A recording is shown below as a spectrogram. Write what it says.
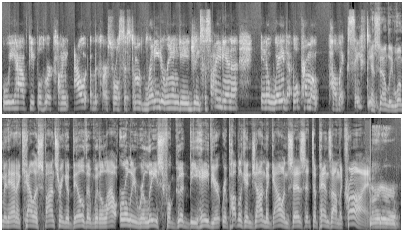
we have people who are coming out of the carceral system ready to re engage in society in a, in a way that will promote public safety. Assemblywoman Anna Kelles sponsoring a bill that would allow early release for good behavior. Republican John McGowan says it depends on the crime. Murder,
